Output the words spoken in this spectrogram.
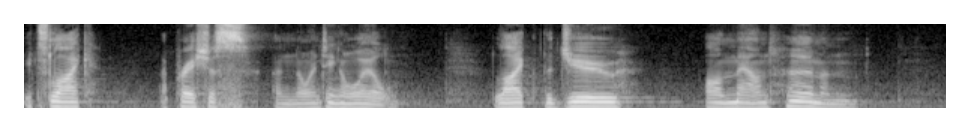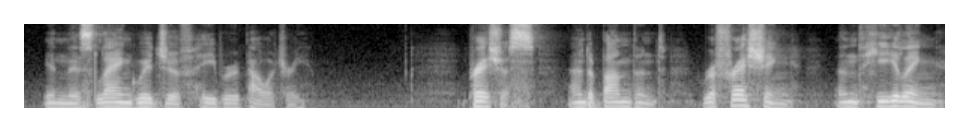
It's like a precious anointing oil, like the dew on Mount Hermon in this language of Hebrew poetry. Precious and abundant, refreshing and healing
